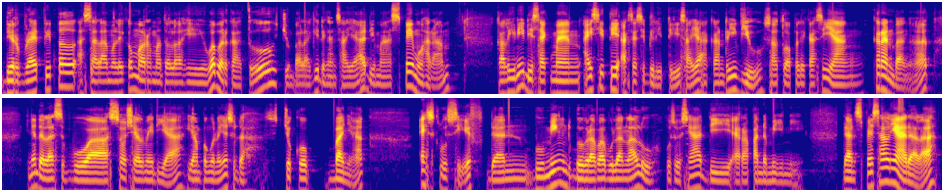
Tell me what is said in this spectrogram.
Dear bright people, Assalamualaikum warahmatullahi wabarakatuh. Jumpa lagi dengan saya, Dimas P. Muharam. Kali ini di segmen ICT Accessibility, saya akan review satu aplikasi yang keren banget. Ini adalah sebuah social media yang penggunanya sudah cukup banyak, eksklusif, dan booming beberapa bulan lalu, khususnya di era pandemi ini. Dan spesialnya adalah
